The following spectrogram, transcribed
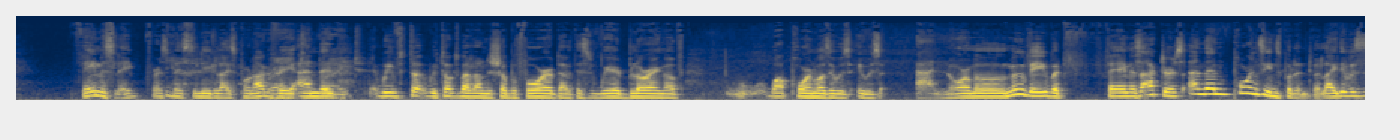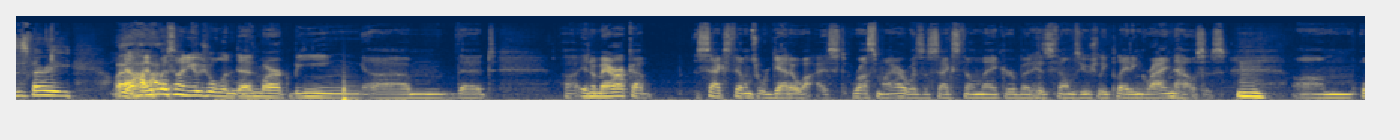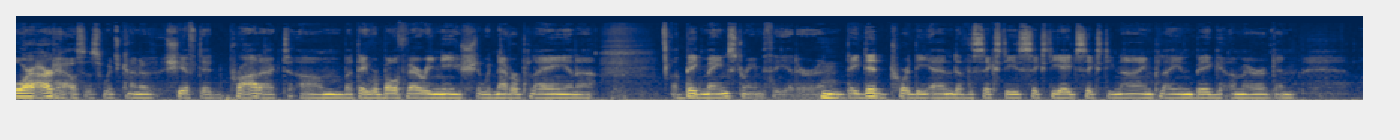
famously first place to legalize pornography, Right, and uh, right. we've t- we've talked about it on the show before about this weird blurring of w- what porn was. It was it was a normal movie with famous actors, and then porn scenes put into it. Like there was this very Yeah, it was unusual in Denmark, being um, that uh, in America, sex films were ghettoized. Russ Meyer was a sex filmmaker, but his films usually played in grindhouses um, or art houses, which kind of shifted product. Um, but they were both very niche. It would never play in a a big mainstream theater. And they did toward the end of the 60s, 68, 69, play in big American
